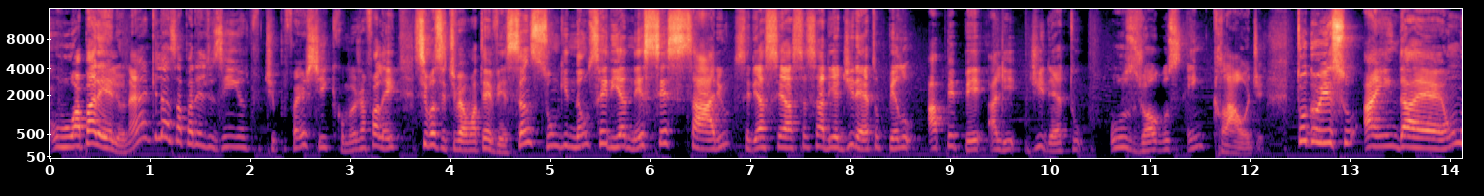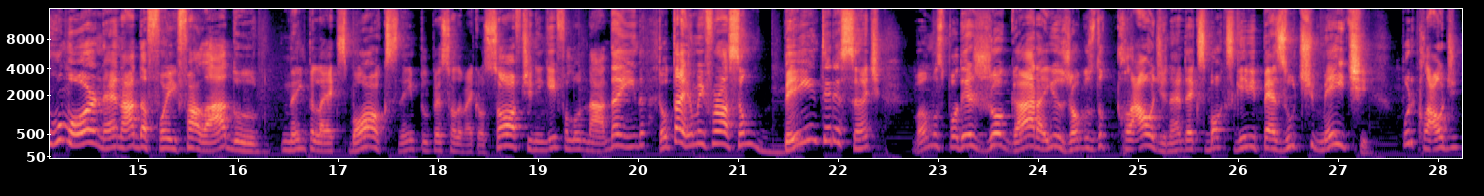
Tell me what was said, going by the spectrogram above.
o aparelho, né? Aqueles tipo Fire Stick, como eu já falei. Se você tiver uma TV Samsung, não seria necessário, seria você acessaria direto pelo app ali, direto os jogos em cloud. Tudo isso ainda é um rumor, né? Nada foi falado nem pela Xbox, nem pelo pessoal da Microsoft, ninguém falou nada ainda. Então tá aí uma informação bem interessante. Vamos poder jogar aí os jogos do cloud, né? Do Xbox Game Pass Ultimate por cloud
